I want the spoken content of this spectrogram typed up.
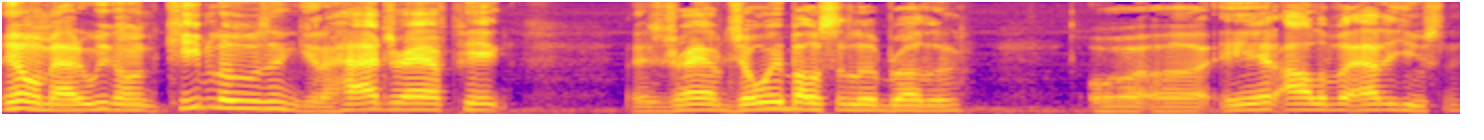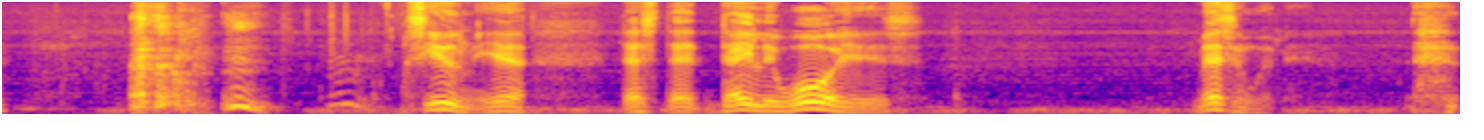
It don't matter. We're gonna keep losing, get a high draft pick. Let's draft Joey Bosa, little brother, or uh, Ed Oliver out of Houston. Excuse me, yeah. That's that Daily Warriors messing with me.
